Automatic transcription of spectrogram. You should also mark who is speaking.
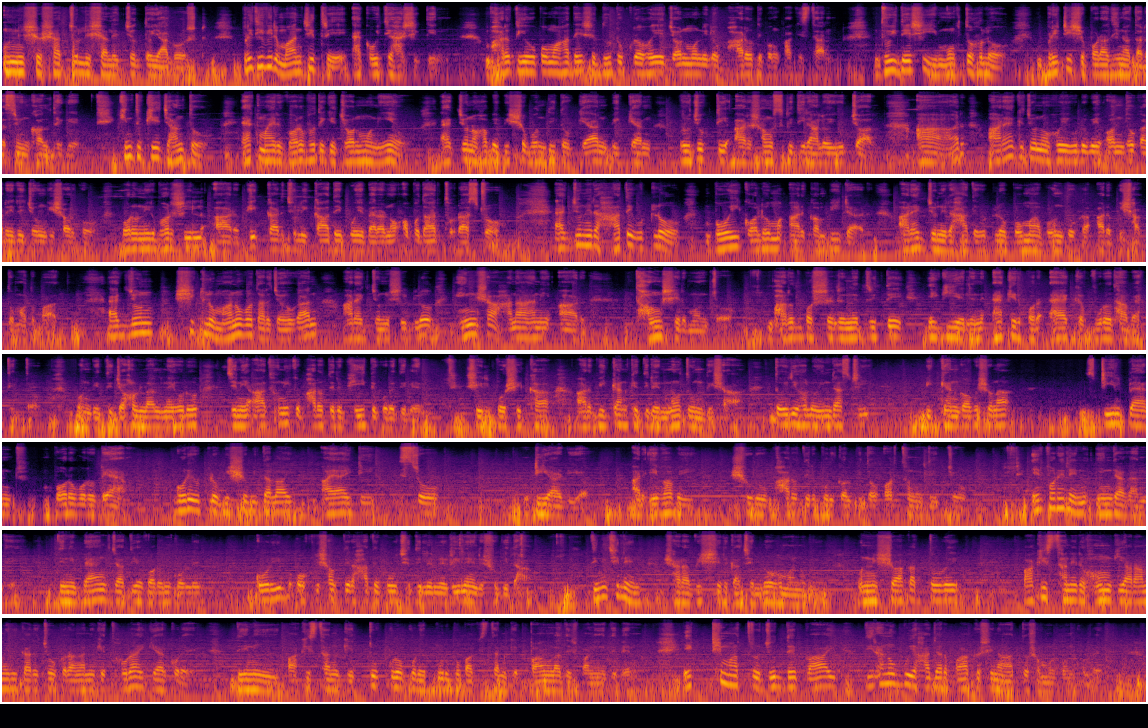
Speaker 1: উনিশশো সাতচল্লিশ সালের চোদ্দই আগস্ট, পৃথিবীর মানচিত্রে এক ঐতিহাসিক দিন। ভারতীয় উপমহাদেশ দুটুকরো হয়ে জন্ম নিল ভারত এবং পাকিস্তান। দুই দেশই মুক্ত হল ব্রিটিশ পরাধীনতার শৃঙ্খল থেকে। কিন্তু কে জানতো, এক মায়ের গর্ভ থেকে জন্ম নিয়েও একজন হবে বিশ্ববন্দিত জ্ঞান বিজ্ঞান, প্রযুক্তি আর সংস্কৃতির আলোয় উজ্জ্বল। আর আর একজন হয়ে উঠবে অন্ধকারের জঙ্গি স্বর্গ। পরনির্ভরশীল আর ভিক্ষার ঝুলি কাঁধে বয়ে বেড়ানো অপদার্থ রাষ্ট্র। একজনের হাতে উঠল বই, কলম আর কম্পিউটার। আর একজনের হাতে উঠল বোমা, বন্দুক আর বিষাক্ত মতবাদ। একজন শিখল মানবতার জয়গান, আর একজন শিখল হিংসা, হানাহানি আর ধ্বংসের মন্ত্র ভারতবর্ষের নেতৃত্বে এগিয়ে এলেন একের পর এক পুরোধা ব্যক্তিত্ব। পণ্ডিত জওহরলাল নেহরু, যিনি আধুনিক ভারতের ভিত করে দিলেন। শিল্প, শিক্ষা আর বিজ্ঞানকে দিলেন নতুন দিশা। তৈরি হলো ইন্ডাস্ট্রি, বিজ্ঞান গবেষণা, স্টিল প্ল্যান্ট, বড় বড় ড্যাম। গড়ে উঠল বিশ্ববিদ্যালয় আইআইটি ইসরো ডিআরডিও, আর এভাবেই শুরু ভারতের পরিকল্পিত অর্থনীতির যুগ। এরপর এলেন ইন্দিরা গান্ধী। তিনি ব্যাংক জাতীয়করণ করলেন, গরিব ও কৃষকদের হাতে পৌঁছে দিলেন ঋণের সুবিধা। তিনি ছিলেন সারা বিশ্বের কাছে লৌহ মানবী উনিশশো একাত্তরে পাকিস্তানের হুমকি আর আমেরিকার চোখ রাঙানিকে থোড়াই কেয়ার করে তিনি পাকিস্তানকে টুকরো করে পূর্ব পাকিস্তানকে বাংলাদেশ বানিয়ে দিলেন একটি মাত্র যুদ্ধে প্রায় তিরানব্বই হাজার পাক সেনা আত্মসমর্পণ করলেন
